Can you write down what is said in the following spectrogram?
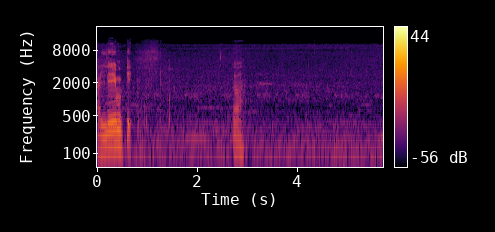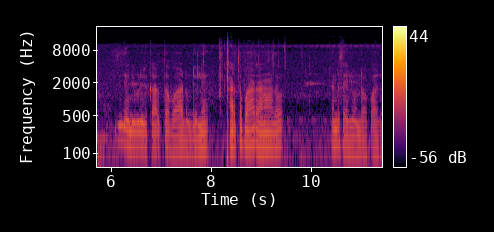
കല്ലേ മുട്ടി. ഇതിന്റെ അതിന്റെ ഇവിടെ ഒരു കറുത്ത പാടുണ്ട് അല്ലേ? കറുത്ത പാടാണോ അതോ രണ്ട് സൈഡിലുണ്ടോ ആ പാട്?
